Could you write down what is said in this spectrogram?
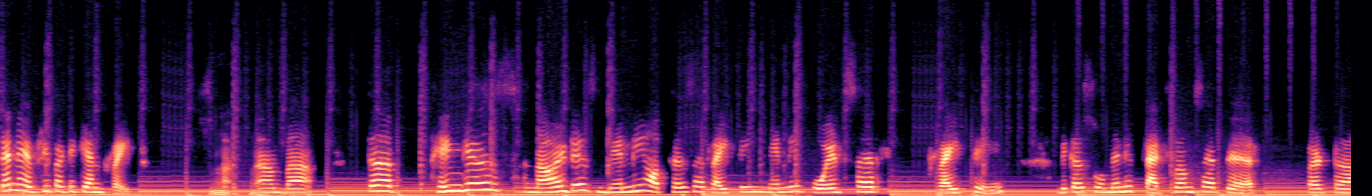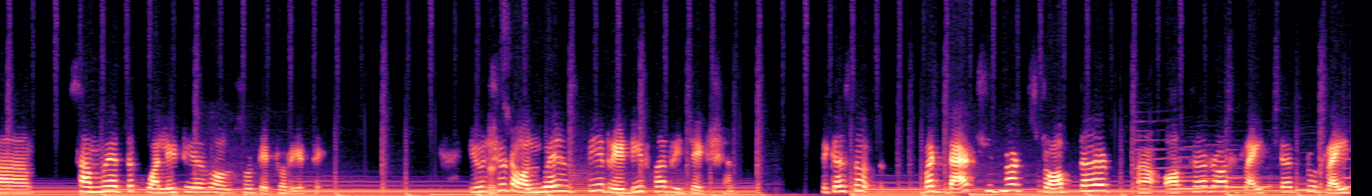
then everybody can write. Mm-hmm. Um, uh, the thing is, nowadays many authors are writing, many poets are writing, because so many platforms are there but uh, somewhere the quality is also deteriorating. You That's should always be ready for rejection. Because the but that should not stop the uh, author or writer to write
